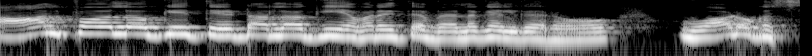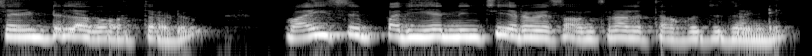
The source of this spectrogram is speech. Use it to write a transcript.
ఆల్ఫాలోకి థియేటర్లోకి ఎవరైతే వెళ్ళగలిగారో వాడు ఒక సెంటులాగా అవుతాడు. వయసు పదిహేను నుంచి ఇరవై సంవత్సరాలు తగ్గుతుందండి.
